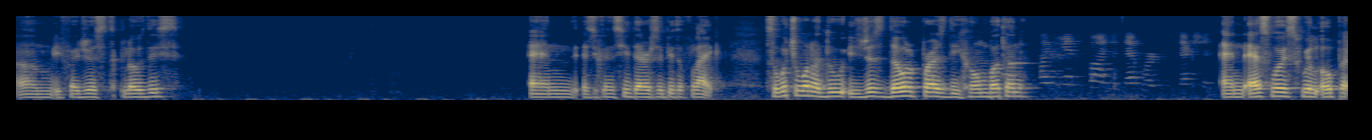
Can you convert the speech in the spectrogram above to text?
Um, if I just close this. And as you can see there's a bit of lag. So what you want to do is just double press the home button. And S-Voice will open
